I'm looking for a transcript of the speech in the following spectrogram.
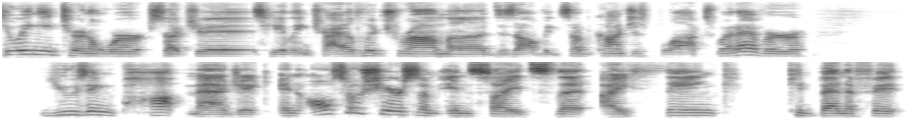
doing internal work such as healing childhood trauma, dissolving subconscious blocks, whatever using pop magic and also share some insights that I think can benefit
